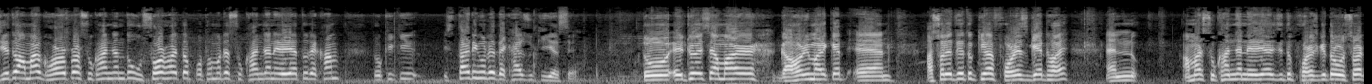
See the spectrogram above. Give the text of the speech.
যিহেতু আমাৰ ঘৰৰ পৰা সুখানজানটো ওচৰ হয় তো প্ৰথমতে সুখানজান এৰিয়াটো দেখাম। তো কি কি ষ্টাৰ্টিঙতে দেখাইছো কি আছে। তো এইটো হৈছে আমাৰ গাহৰি মাৰ্কেট এণ্ড আচলতে এইটো কি হয় ফৰেষ্ট গেট হয়। এণ্ড আমাৰ সুখানজান এৰিয়াৰ যিটো ফৰেষ্ট গেটৰ ওচৰত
